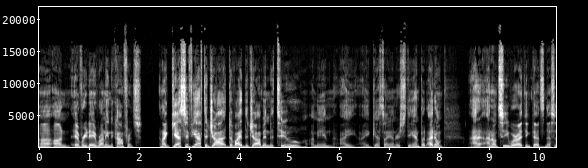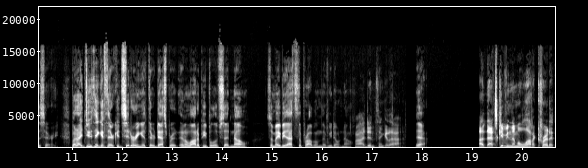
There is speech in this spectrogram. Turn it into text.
uh, on everyday running the conference. And I guess if you have to jo- divide the job into two, I mean, I I guess I understand, but I don't I, I don't see where I think that's necessary. But I do think if they're considering it, they're desperate, and a lot of people have said no. So maybe that's the problem that we don't know. Well, I didn't think of that. Yeah. Uh, that's giving them a lot of credit,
